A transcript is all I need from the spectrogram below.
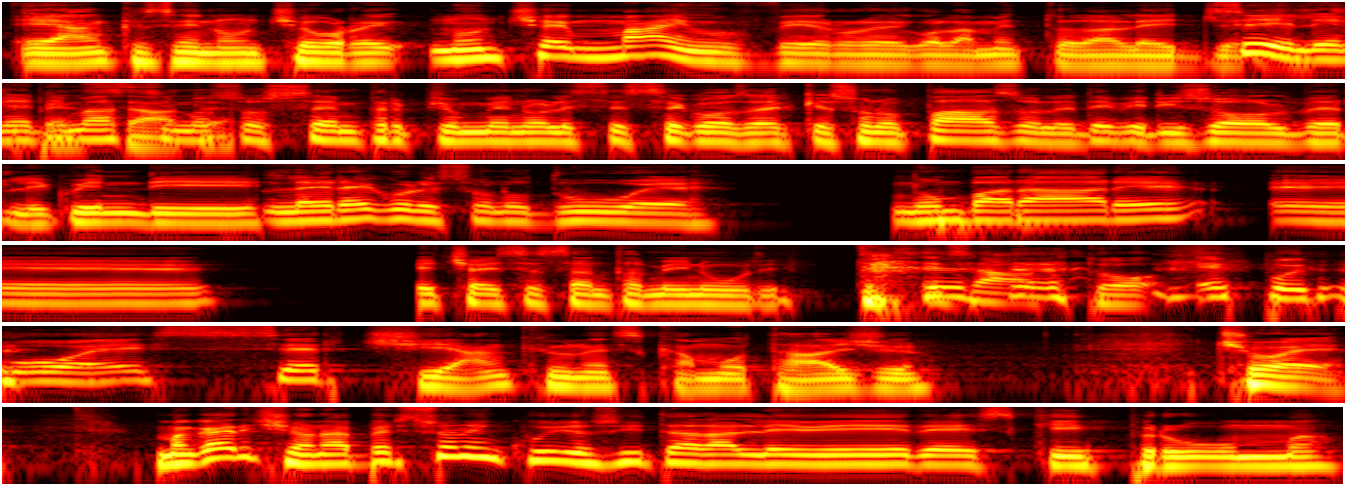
e anche se non c'è, un re- non c'è mai un vero regolamento da leggere. Sì, linea ci di massimo sono sempre più o meno le stesse cose perché sono puzzle e devi risolverli. Quindi le regole sono due: non barare e, e c'hai 60 minuti. Esatto, e poi può esserci anche un escamotage. Cioè, magari c'è una persona incuriosita dalle vere escape room,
